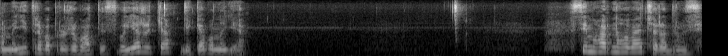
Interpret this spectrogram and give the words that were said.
А мені треба проживати своє життя, яке воно є. Всім гарного вечора, друзі.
